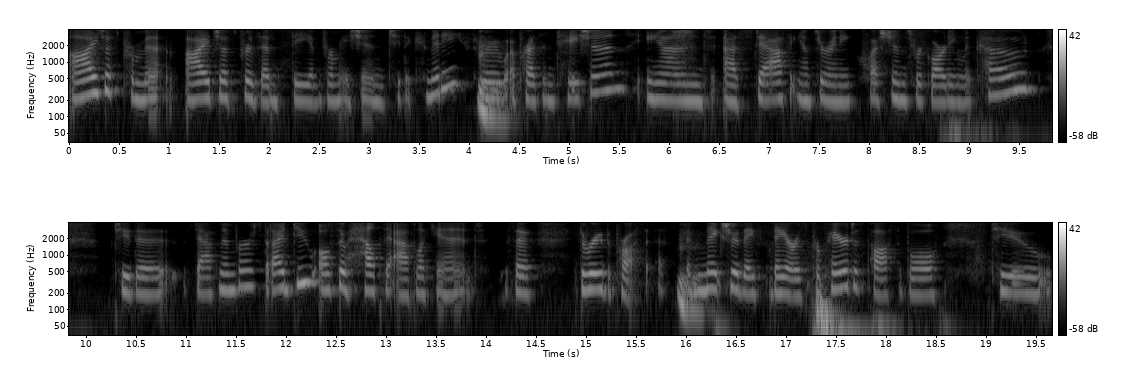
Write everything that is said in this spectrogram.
I just permit I just present the information to the committee through mm-hmm. a presentation, and as staff answer any questions regarding the code to the staff members. But I do also help the applicant. So through the process mm-hmm. and make sure they they are as prepared as possible to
